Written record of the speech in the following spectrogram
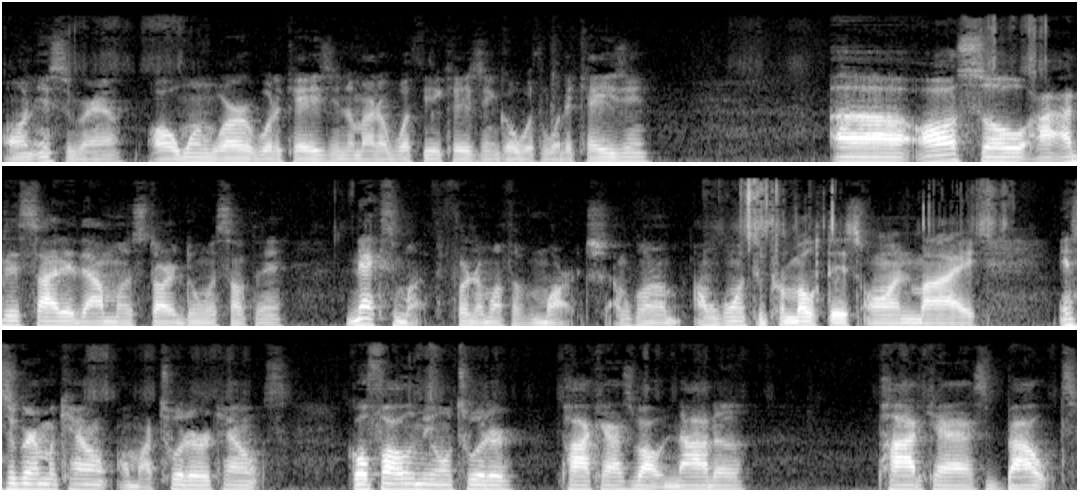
on Instagram. All one word, what occasion, no matter what the occasion, go with what occasion. Uh, also, I decided that I'm gonna start doing something next month for the month of March. I'm gonna I'm going to promote this on my Instagram account, on my Twitter accounts. Go follow me on Twitter. Podcast about nada. Podcast about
